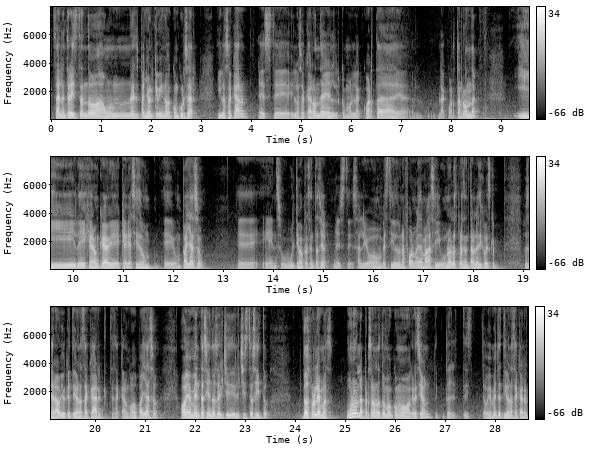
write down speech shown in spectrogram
Estaban entrevistando a un español que vino a concursar y lo sacaron. Este, lo sacaron de como la cuarta, eh, la cuarta ronda y le dijeron que había, que había sido un, eh, un payaso. en su última presentación. Este, salió vestido de una forma y demás, y uno de los presentables dijo, es que pues era obvio que te iban a sacar, que te sacaron como payaso, Obviamente haciéndose el, chistosito. Dos problemas. Uno, la persona lo tomó como agresión. obviamente te iban a sacar,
